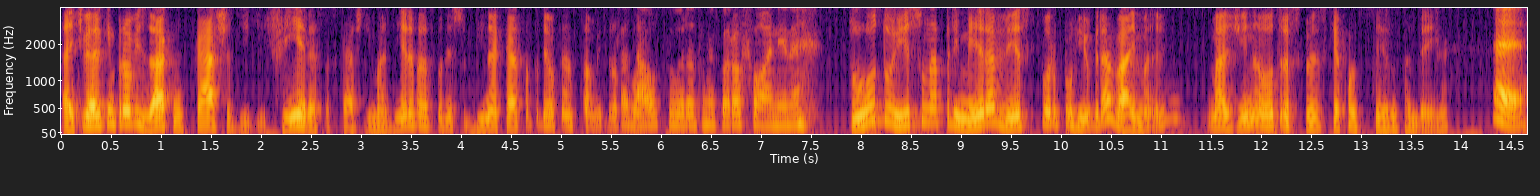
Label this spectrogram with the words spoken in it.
Aí tiveram que improvisar com caixa de, de feira, essas caixas de madeira, para poder subir na casa para poder alcançar o Para microfone. dar a altura do microfone, né? Tudo isso na primeira vez que foram para o Rio gravar. Ima- Imagina outras coisas que aconteceram também, né? É.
